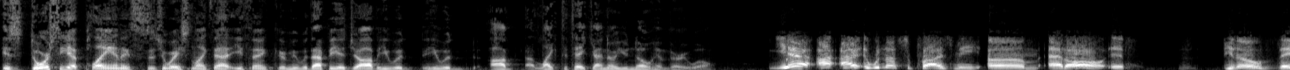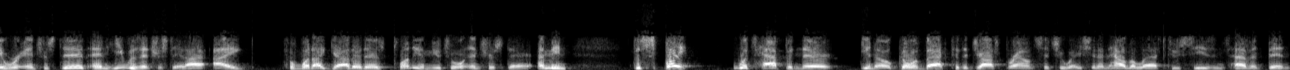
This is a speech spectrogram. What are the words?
is Dorsey at play in a situation like that? You think? I mean, would that be a job he would he would uh, like to take? I know you know him very well. Yeah, I, I, it would not surprise me um, at all if you know they were interested and he was interested. I, I, from what I gather, there's plenty of mutual interest there. I mean, despite what's happened there, you know, going back to the Josh Brown situation and how the last two seasons haven't been,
